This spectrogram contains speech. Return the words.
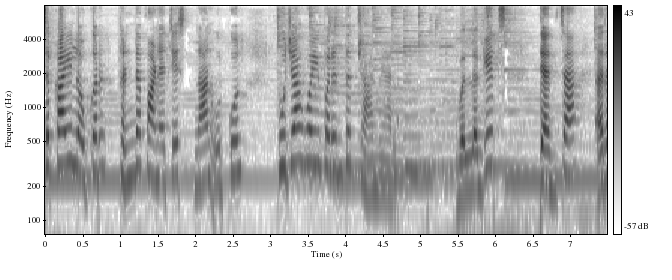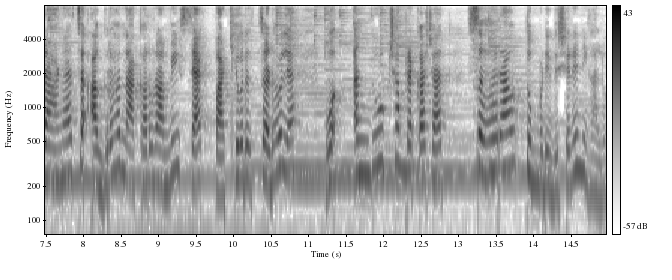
सकाळी लवकर थंड पाण्याचे स्नान उरकून पूजा होईपर्यंत चहा मिळाला. व लगेच त्यांचा राहण्याचा आग्रह नाकारून आम्ही सॅक पाठीवर चढवल्या व अंधुकच्या प्रकाशात सहराव तुंबडी दिशेने निघालो.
